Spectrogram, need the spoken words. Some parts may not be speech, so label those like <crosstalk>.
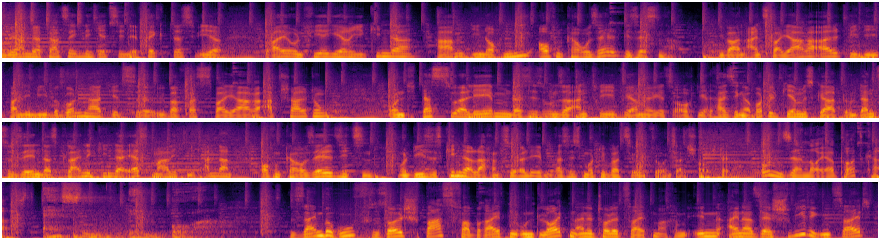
Und wir haben ja tatsächlich jetzt den Effekt, dass wir drei- und vierjährige Kinder haben, die noch nie auf dem Karussell gesessen haben. Die waren ein, zwei Jahre alt, wie die Pandemie begonnen hat, jetzt äh, über fast zwei Jahre Abschaltung. Und das zu erleben, das ist unser Antrieb. Wir haben ja jetzt auch die Heisinger Bottelkirmes gehabt und dann zu sehen, dass kleine Kinder erstmalig mit anderen auf dem Karussell sitzen und dieses Kinderlachen zu erleben, das ist Motivation für uns als Schausteller. Unser neuer Podcast. Essen im Ohr. Sein Beruf soll Spaß verbreiten und Leuten eine tolle Zeit machen. In einer sehr schwierigen Zeit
